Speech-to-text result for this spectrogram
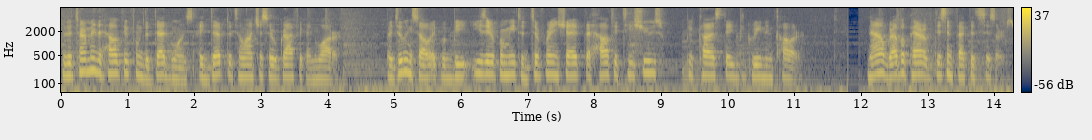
To determine the healthy from the dead ones, I dipped the Tillandsia xerographica in water. By doing so, it would be easier for me to differentiate the healthy tissues because they'd be green in color. Now grab a pair of disinfected scissors.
